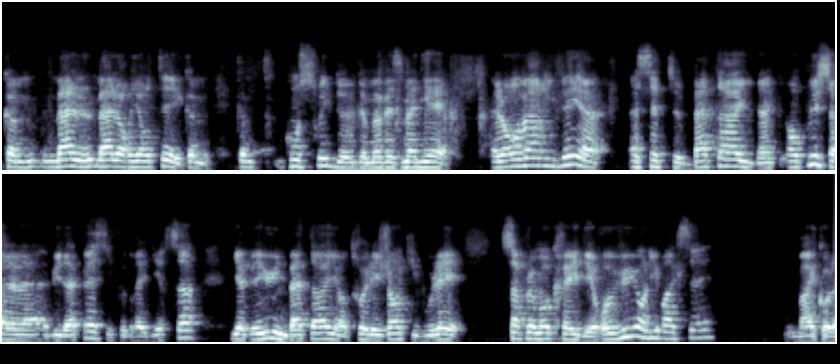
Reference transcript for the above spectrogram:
comme mal, mal orientée, comme, comme construite de, mauvaise manière. Alors on va arriver à cette bataille. En plus, à, Budapest, il faudrait dire ça, il y avait eu une bataille entre les gens qui voulaient simplement créer des revues en libre accès, Michael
